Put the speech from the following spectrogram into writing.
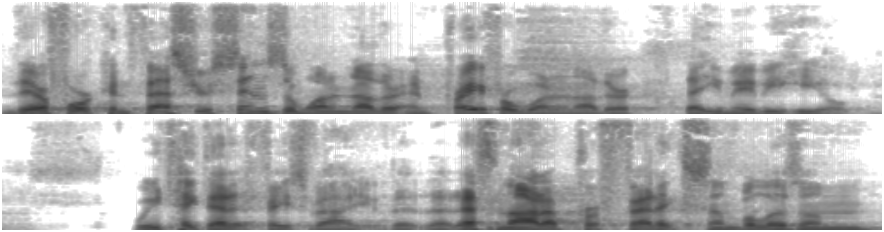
Therefore, confess your sins to one another and pray for one another that you may be healed. We take that at face value. That's not a prophetic symbolism.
